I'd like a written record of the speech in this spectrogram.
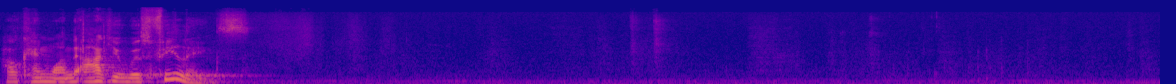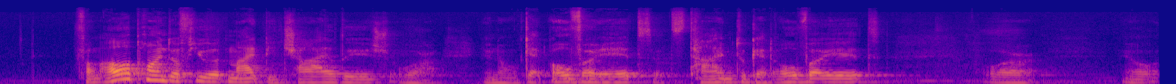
How can one argue with feelings? From our point of view, it might be childish or, you know, get over it, it's time to get over it, or, you know,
